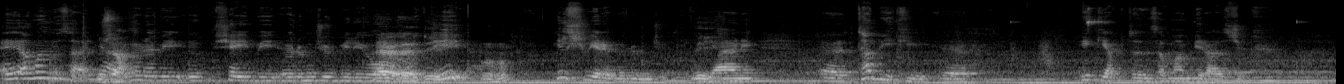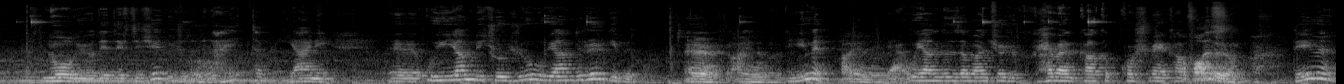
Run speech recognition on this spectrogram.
E ama güzel. Güzel. Yani öyle bir şey bir ölümcül bir yol değil. Hı hı. Hiçbiri ölümcül değil. Değil. Yani e, tabii ki e, ilk yaptığın zaman birazcık ne oluyor dedirtecek vücuda. Gayet tabii. Yani e, uyuyan bir çocuğu uyandırır gibi. Evet, aynen öyle. Değil mi? Aynen öyle. Yani uyandığı zaman çocuk hemen kalkıp koşmaya kalkmaz ki. Değil mi?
